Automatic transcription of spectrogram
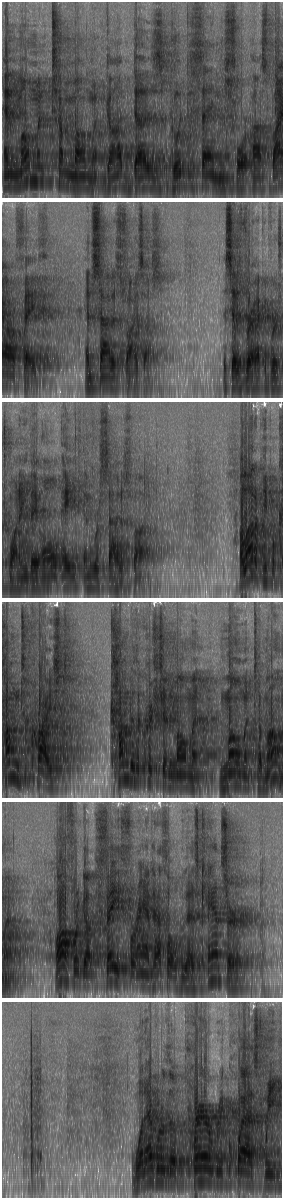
And moment to moment, God does good things for us by our faith and satisfies us. It says back at verse 20, they all ate and were satisfied. A lot of people come to Christ, come to the Christian moment, moment to moment, offering up faith for Aunt Ethel who has cancer Whatever the prayer request, we,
